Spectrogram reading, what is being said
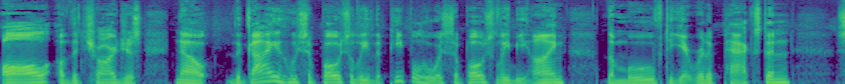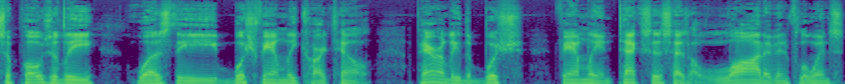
all of the charges. Now, the guy who supposedly, the people who were supposedly behind the move to get rid of Paxton, supposedly was the Bush family cartel. Apparently, the Bush family in Texas has a lot of influence,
